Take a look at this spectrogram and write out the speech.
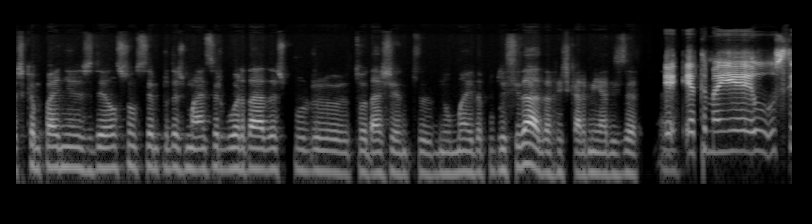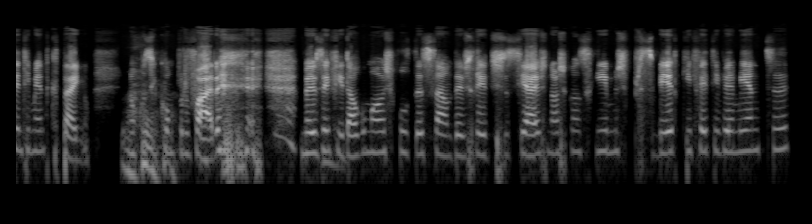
as campanhas deles são sempre das mais aguardadas por eh, toda a gente no meio da publicidade, arriscar-me a dizer. É, é, também é o sentimento que tenho, não consigo comprovar, mas enfim, de alguma auscultação das redes sociais nós conseguimos perceber que efetivamente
